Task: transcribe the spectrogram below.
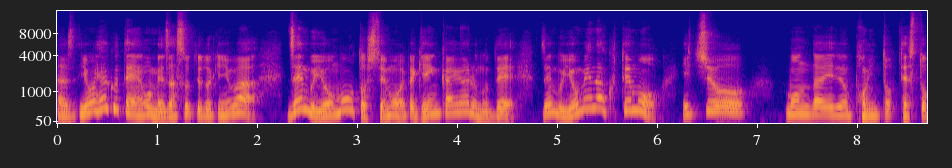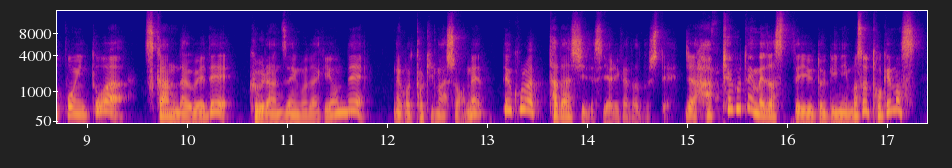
400点を目指すっていう時には、全部読もうとしてもやっぱり限界があるので、全部読めなくても、一応問題のポイント、テストポイントは掴んだ上で、空欄前後だけ読んで、これ解きましょうね。で、これは正しいです、やり方として。じゃあ800点目指すっていう時に、まあそれ解けます。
